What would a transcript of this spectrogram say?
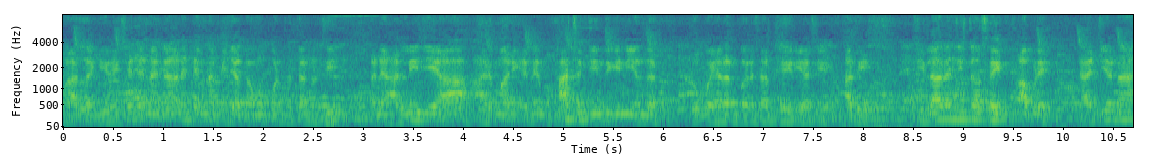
વાર લાગી રહી છે, તેના કારણે તેમના બીજા કામો પણ થતા નથી. અને હાલની જે આ હાડમારી અને ખાસ જિંદગીની અંદર લોકો હેરાન પરેશાન થઈ રહ્યા છે. આથી જિલ્લા રજિસ્ટર સહિત આપણે રાજ્યના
